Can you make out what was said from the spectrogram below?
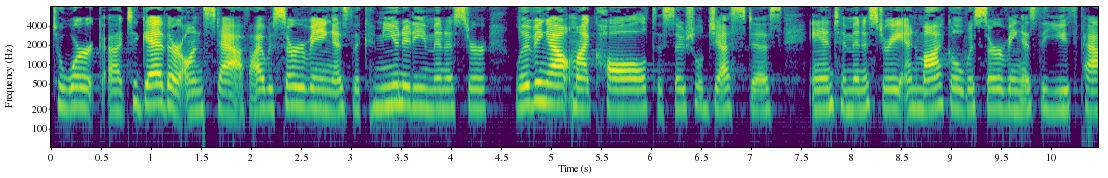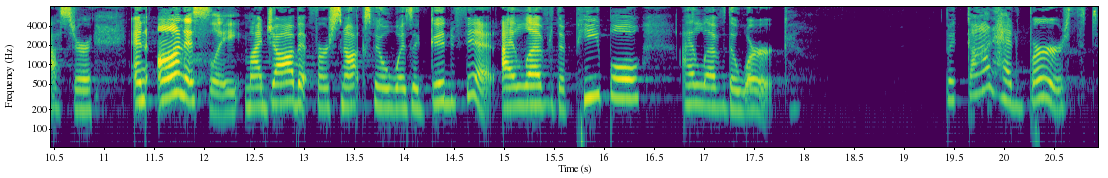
to work uh, together on staff. I was serving as the community minister, living out my call to social justice and to ministry, and Michael was serving as the youth pastor. And honestly, my job at First Knoxville was a good fit. I loved the people, I loved the work. But God had birthed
